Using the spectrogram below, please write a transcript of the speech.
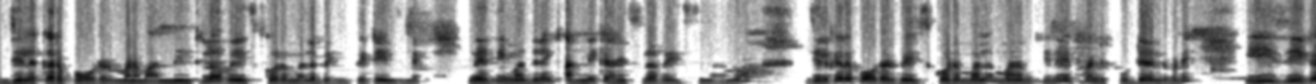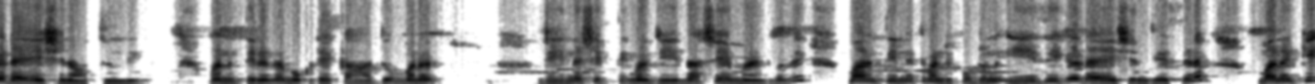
జీలకర్ర పౌడర్ మనం అన్నింటిలో వేసుకోవడం వల్ల బెనిఫిట్ ఏంటంటే నేను ఈ మధ్యన అన్ని కర్రీస్లో వేస్తున్నాను. జీలకర్ర పౌడర్ వేసుకోవడం వల్ల మనం తినేటువంటి ఫుడ్ ఏంటంటే ఈజీగా డైజెషన్ అవుతుంది. మనం తినడం ఒకటే కాదు మన జీర్ణశక్తి మన జీర్ణాశయం ఏంటంటే మనం తినేటువంటి ఫుడ్ను ఈజీగా డైజెషన్ చేస్తే మనకి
